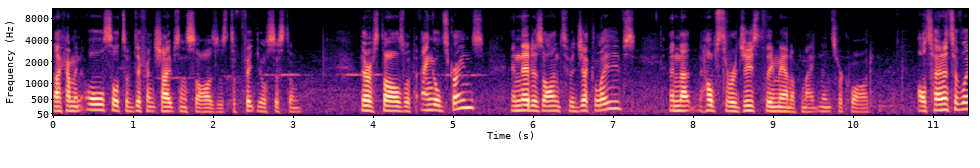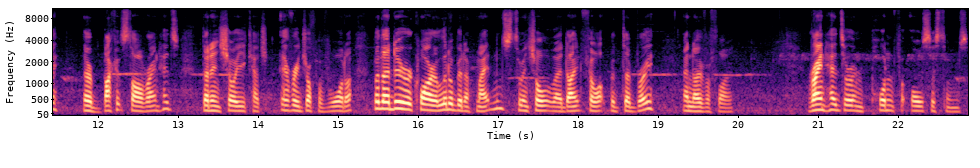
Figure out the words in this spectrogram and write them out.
They come in all sorts of different shapes and sizes to fit your system. There are styles with angled screens and they're designed to eject leaves and that helps to reduce the amount of maintenance required. Alternatively, there are bucket style rain heads that ensure you catch every drop of water, but they do require a little bit of maintenance to ensure that they don't fill up with debris and overflow. Rain heads are important for all systems,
